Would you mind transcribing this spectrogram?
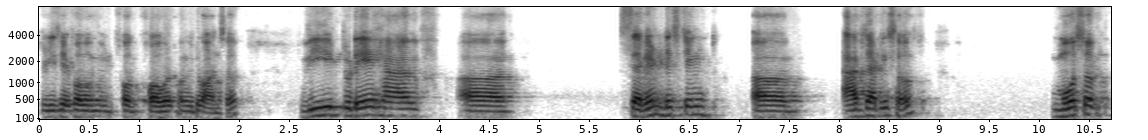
pretty straightforward for, forward for me to answer. We today have uh, seven distinct uh, apps that we serve. Most of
